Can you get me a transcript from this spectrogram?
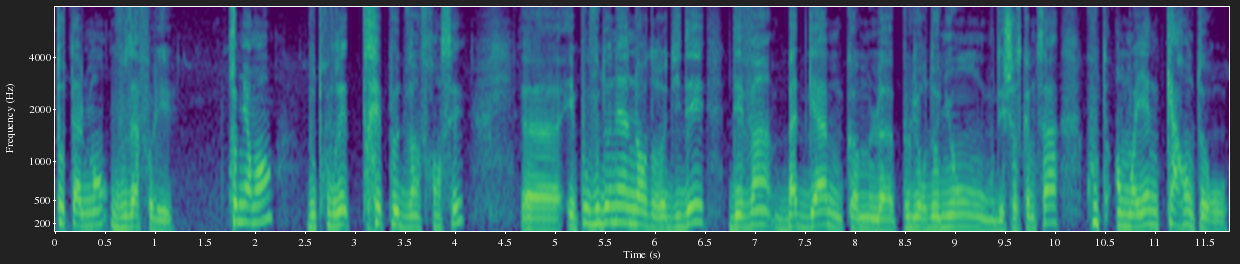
totalement vous affoler. Premièrement, vous trouverez très peu de vins français. Euh, et pour vous donner un ordre d'idée, des vins bas de gamme comme la pelure d'oignon ou des choses comme ça coûtent en moyenne 40 euros.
